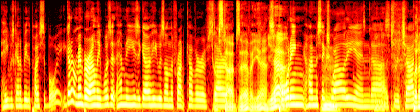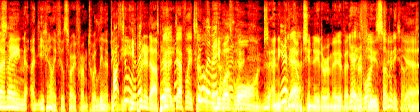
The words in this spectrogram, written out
he was going to be the poster boy. You got to remember, only was it how many years ago he was on the front cover of Star, Of Star Observer, yeah. supporting homosexuality and uh, to the charges. But I so- mean, uh, you can only feel sorry for him to a limit because to a he, he limit, put it up. to a and definitely to to a limit. He was warned and he Yeah. given Yeah. the opportunity to remove it Yeah, and he's won refused so many times. Yeah.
